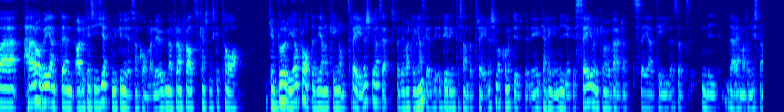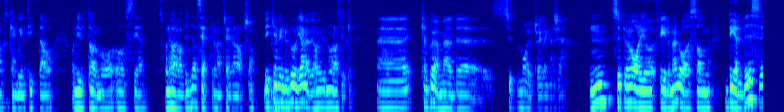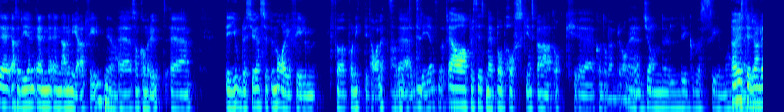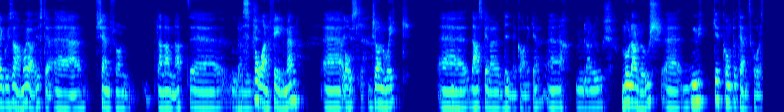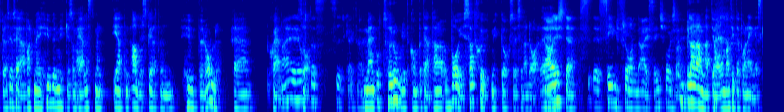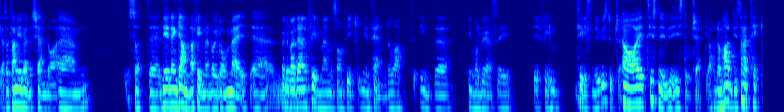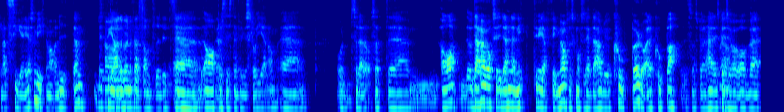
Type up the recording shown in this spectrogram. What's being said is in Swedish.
Och eh, här har vi egentligen, ja det finns ju jättemycket nyheter som kommer nu men framförallt så kanske vi ska ta vi kan börja och prata lite grann kring de trailers vi har sett för det har varit en Mm. ganska är intressanta trailers som har kommit ut nu. Det är kanske ingen nyhet i sig men det kan vara värt att säga till så att ni där hemma som lyssnar också kan gå in och titta och, och njuta av dem och, och se så får ni höra vad vi har sett i de här trailerna också. Vilken Mm. vill du börja med? Vi har ju några stycken. Eh, kan börja med eh, Super Mario-trailern kanske. Mm, Super Mario-filmen då som delvis, eh, alltså det är en, en, en animerad film Ja. eh, som kommer ut. Eh, det gjordes ju en Super Mario-film för, på 90-talet. Ja, Eh, 93 eller sånt där, tror jag. ja, precis med Bob Hoskins bland annat och eh, kommer inte ihåg vem det var. Med. John Leguizamo. Ja just det, John Leguizamo ja, just det. Eh, känd från bland annat eh, Rouge. Spawn-filmen eh, och. John Wick. Eh, där han spelar bilmekaniker. Eh, Moulin Rouge. Moulin Rouge. Eh, mycket kompetent skådespelare ska jag säga. Har varit med hur mycket som helst men egentligen aldrig spelat en huvudroll själv. Nej, det är oftast sidkaraktärer. Men otroligt kompetent. Han har voicat sjukt mycket också i sina dagar. Ja, just det. Sid från Ice Age voice han. Bland annat ja, om man tittar på den engelska. Så han är ju väldigt känd då. Så att eh, det är den gamla filmen var ju de med i. Eh, Och det var den filmen som fick Nintendo att inte involvera sig i film. Tills nu i stort sett. Ja, tills nu i stort sett ja. De hade ju sån här tecknad serie som gick när man var liten. Lite Ja, grann. det var ungefär samtidigt. Som, Eh, ja, det. precis. Den fick vi slå igenom. Eh, och sådär då. Så att, eh, ja, och där har vi också i den här 93-filmen också, som också säga att där hade ju Cooper då, eller Koopa som spelar den här, spelas Ja. av, eh,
